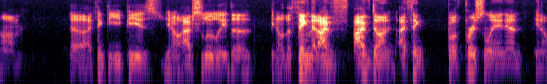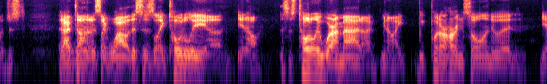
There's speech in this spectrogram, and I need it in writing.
um, uh, I think the EP is you know absolutely the you know the thing that I've I've done. I think both personally and, and you know just that I've done. It's like wow, this is like totally uh, you know this is totally where I'm at. I you know I we put our heart and soul into it, and yeah.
